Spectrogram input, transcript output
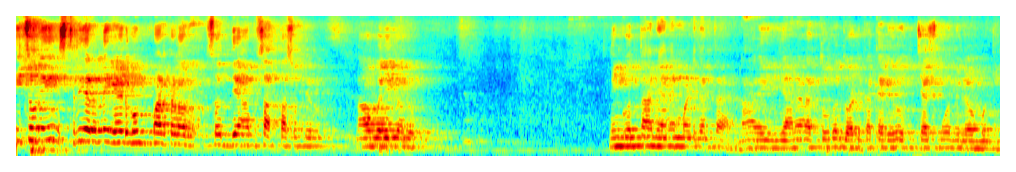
ಈ ಚೋರಿ ಸ್ತ್ರೀಯರಲ್ಲಿ ಎರಡು ಗುಂಪು ಮಾಡ್ಕೊಳ್ಳೋರು. ಸದ್ಯ ಸತ್ತ ಸುದ್ದಿರು. ನಾವು ಬಲಿಕಲು ನಿಂಗೆ ಗೊತ್ತಾ ನಾನು ಏನೇನು ಮಾಡಿದಂತ? ನಾನು ಈ ಯಾನೇನ ತುಂಬ ದೊಡ್ಡ ಕತೆ ಇರು, ಚರ್ಚ್ ಮುಂದೆ ಹೋಗ್ಬಿಟ್ಟು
